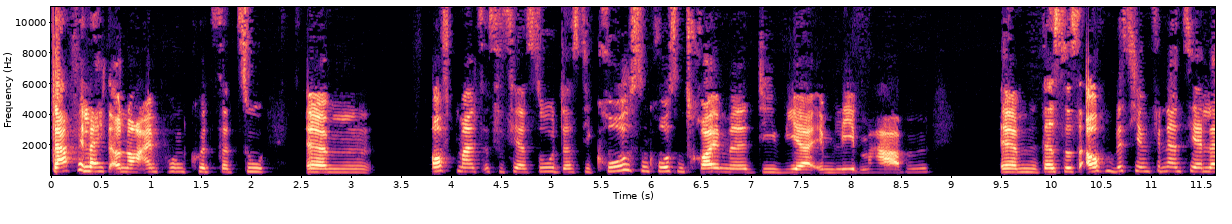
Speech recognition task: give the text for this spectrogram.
da vielleicht auch noch ein Punkt kurz dazu. Ähm, oftmals ist es ja so, dass die großen, großen Träume, die wir im Leben haben, ähm, dass es auch ein bisschen finanzielle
